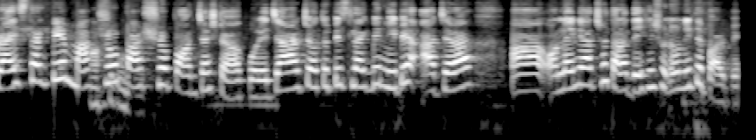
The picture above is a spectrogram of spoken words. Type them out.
প্রাইস থাকবে মাত্র 550 পাঁচশো পঞ্চাশ টাকা করে। যার যত পিস লাগবে নিবে। আর যারা অনলাইনে আছো তারা দেখে শুনেও নিতে পারবে।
